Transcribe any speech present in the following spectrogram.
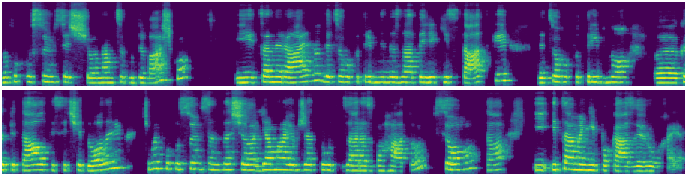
Ми фокусуємося, що нам це буде важко, і це нереально. Для цього потрібно не знати, які статки, для цього потрібно е, капітал тисячі доларів. Чи ми фокусуємося на те, що я маю вже тут зараз багато всього, так? і і це мені показує, рухає.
